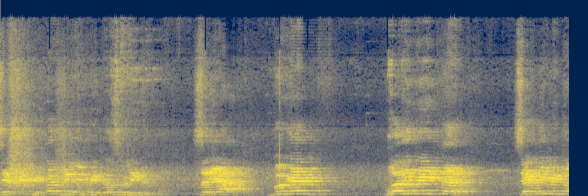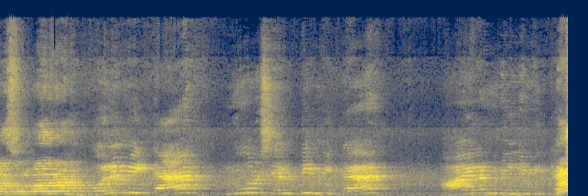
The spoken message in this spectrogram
சென்டிமீட்டர் மில்லிமீட்டர் சொல்லிட்டு இருக்கோம். சரியா? குகன் ஒரு மீட்டர். சென்டிமீட்டர் சொல்லுவாரா ஒரு மீட்டர் நூறு சென்டிமீட்டர் ஆயிரம் மில்லிமீட்டர்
